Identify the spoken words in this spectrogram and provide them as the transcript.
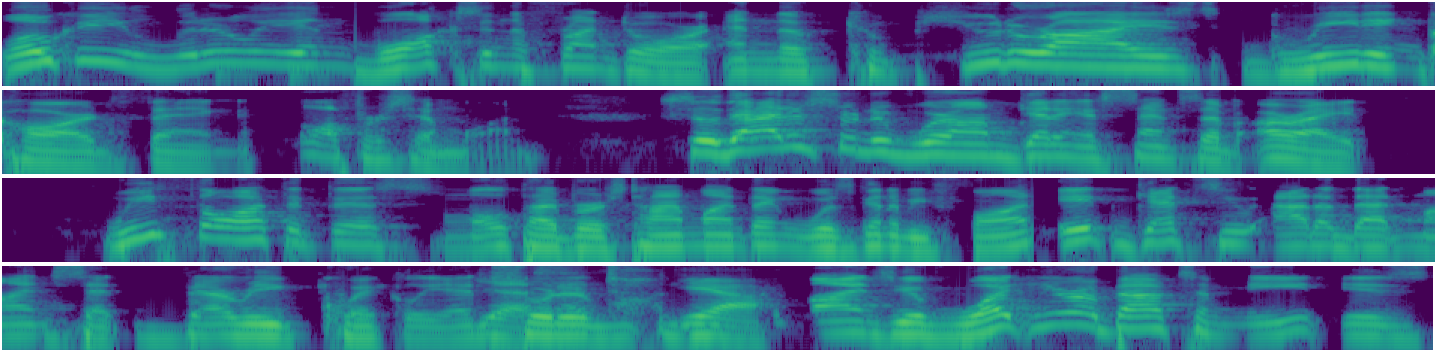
Loki literally in, walks in the front door and the computerized greeting card thing offers him one. So that is sort of where I'm getting a sense of all right, we thought that this multiverse timeline thing was going to be fun. It gets you out of that mindset very quickly and Yes, sort of yeah. reminds you of what you're about to meet is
